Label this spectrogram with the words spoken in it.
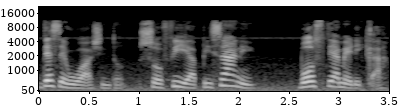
Desde Washington, Sofía Pisani, Voz de América.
